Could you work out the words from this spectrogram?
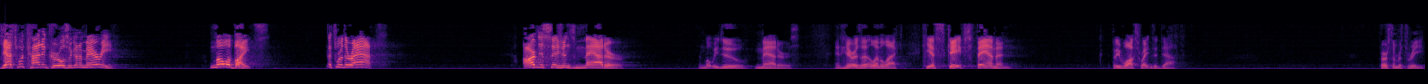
Guess what kind of girls are going to marry? Moabites. That's where they're at. Our decisions matter. And what we do matters. And here is Elimelech. He escapes famine but he walks right into death. Verse number three.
